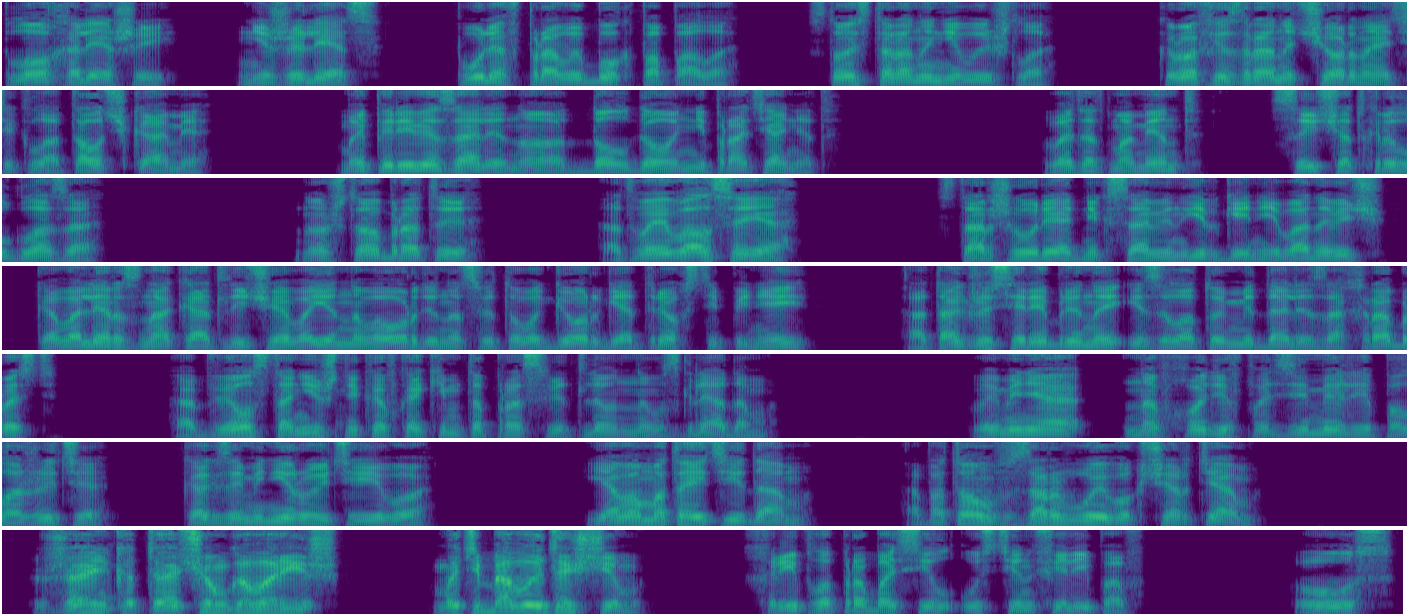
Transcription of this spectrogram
«Плохо, Леший. Не жилец. Пуля в правый бок попала. С той стороны не вышла. Кровь из раны черная текла, толчками. Мы перевязали, но долго он не протянет». В этот момент Сыч открыл глаза. «Ну что, браты, отвоевался я?» Старший урядник Савин Евгений Иванович, кавалер знака отличия военного ордена Святого Георгия трех степеней, а также серебряной и золотой медали за храбрость, обвел станишников каким-то просветленным взглядом. «Вы меня на входе в подземелье положите, как заминируете его. Я вам отойти дам, а потом взорву его к чертям». «Женька, ты о чем говоришь? Мы тебя вытащим!» — хрипло пробасил Устин Филиппов. «Ус,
